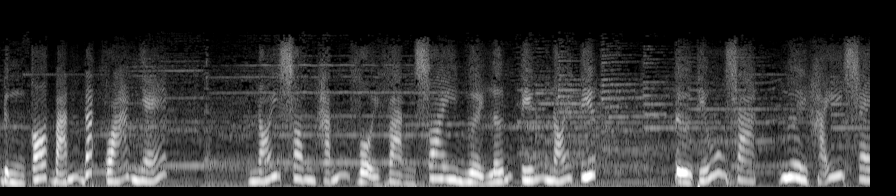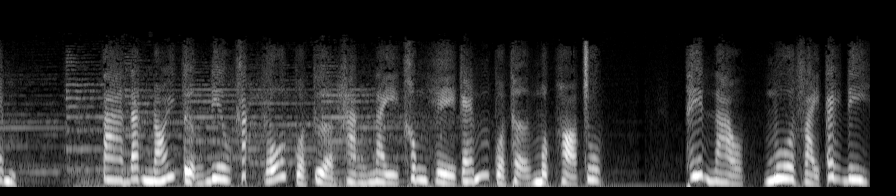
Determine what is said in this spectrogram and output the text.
Đừng có bán đắt quá nhé. Nói xong hắn vội vàng xoay người lớn tiếng nói tiếp. Từ thiếu gia, ngươi hãy xem. Ta đã nói tượng điêu khắc gỗ của cửa hàng này không hề kém của thợ một họ chu. Thế nào, mua vài cách đi.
